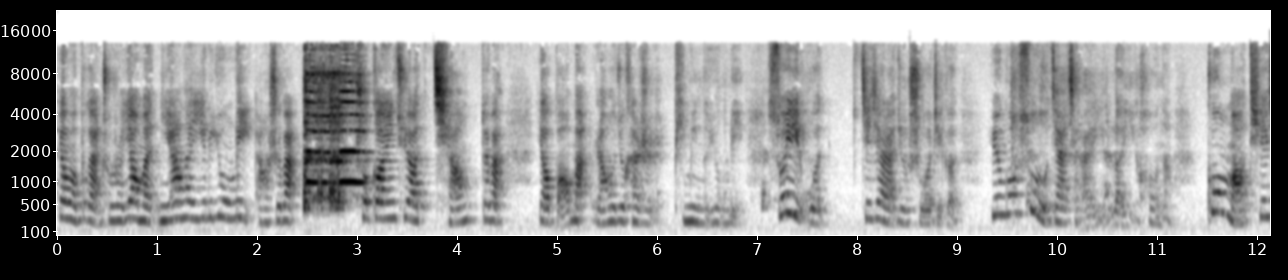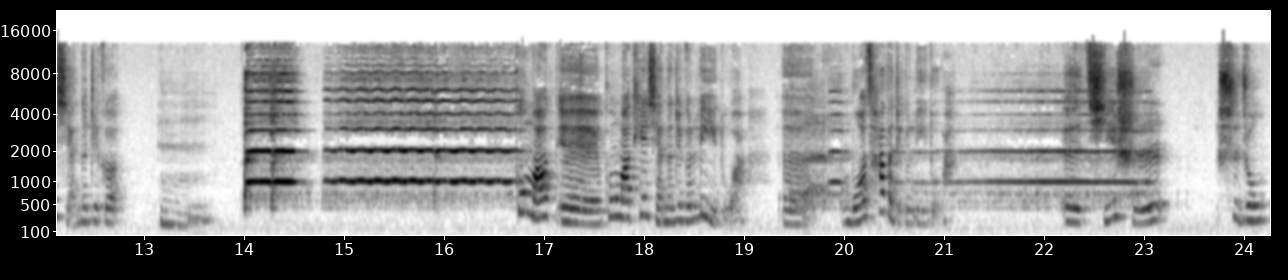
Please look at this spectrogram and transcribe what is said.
要么不敢出声，要么你让他一用力，然后是吧？说高音区要强，对吧？要饱满，然后就开始拼命的用力。所以我接下来就说这个运弓速度加起来了以后呢，弓毛贴弦的这个嗯。毛呃弓毛贴弦的这个力度啊，呃摩擦的这个力度吧，呃其实适中。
